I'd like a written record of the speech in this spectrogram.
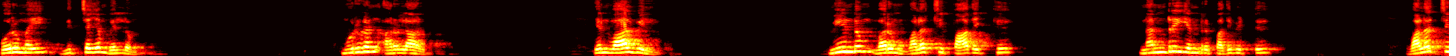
பொறுமை நிச்சயம் வெல்லும். முருகன் அருளால். என் வாழ்வில் மீண்டும் வரும் வளர்ச்சி பாதைக்கு நன்றி என்று பதிவிட்டு வளர்ச்சி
